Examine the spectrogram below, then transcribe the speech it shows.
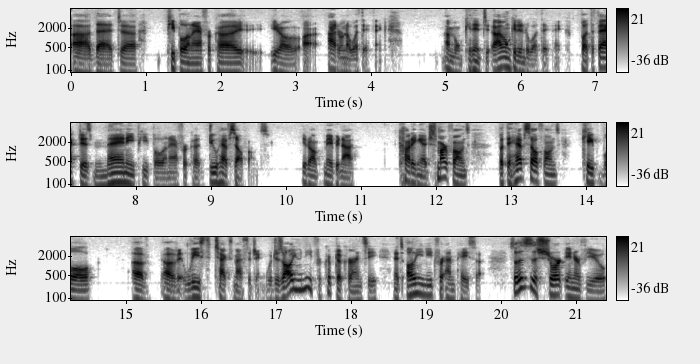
uh, that uh, people in Africa, you know, are, I don't know what they think. I won't get into I won't get into what they think. But the fact is, many people in Africa do have cell phones. You know, maybe not cutting edge smartphones, but they have cell phones capable of of at least text messaging, which is all you need for cryptocurrency, and it's all you need for M-Pesa. So this is a short interview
